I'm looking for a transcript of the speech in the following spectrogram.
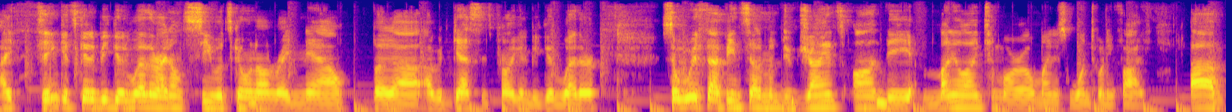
I think it's going to be good weather. I don't see what's going on right now, but uh, I would guess it's probably going to be good weather. So, with that being said, I'm going to do Giants on the money line tomorrow, minus 125. Um,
